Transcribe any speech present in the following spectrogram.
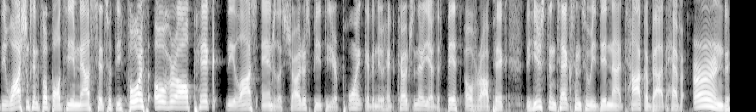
The Washington football team now sits with the fourth overall pick. The Los Angeles Chargers, Pete, to your point, get a new head coach in there. You have the fifth overall pick. The Houston Texans, who we did not talk about, have earned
